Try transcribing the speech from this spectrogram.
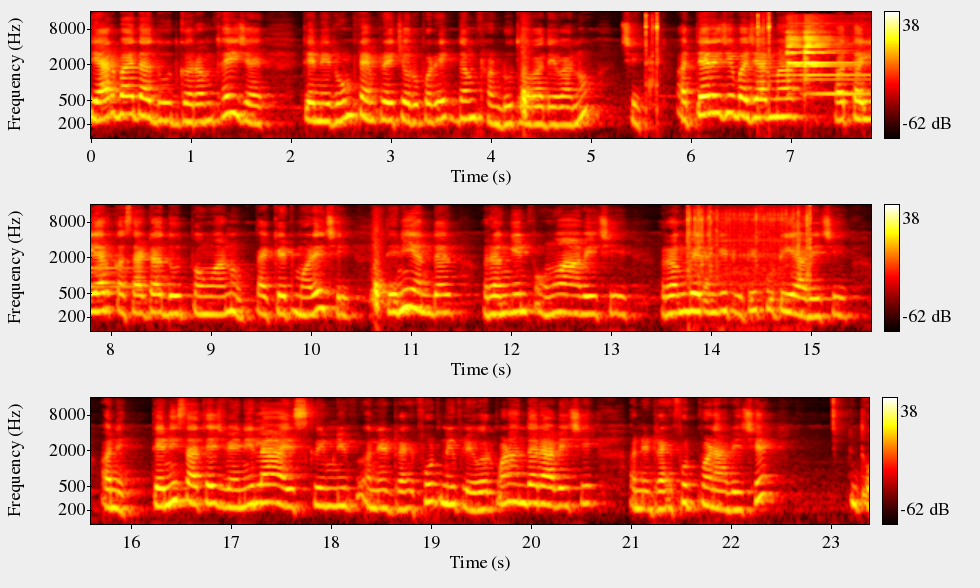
ત્યારબાદ આ દૂધ ગરમ થઈ જાય તેને રૂમ ટેમ્પરેચર ઉપર એકદમ ઠંડુ થવા દેવાનું છે. અત્યારે જે બજારમાં તૈયાર કસાટા દૂધ પૌવાનું પેકેટ મળે છે, તેની અંદર રંગીન પૌવા આવે છે, રંગબેરંગી તૂટી ફૂટી આવે છે અને તેની સાથે જ વેનીલા આઈસ્ક્રીમની અને ડ્રાયફ્રૂટની ફ્લેવર પણ અંદર આવે છે અને ડ્રાયફ્રૂટ પણ આવે છે. તો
